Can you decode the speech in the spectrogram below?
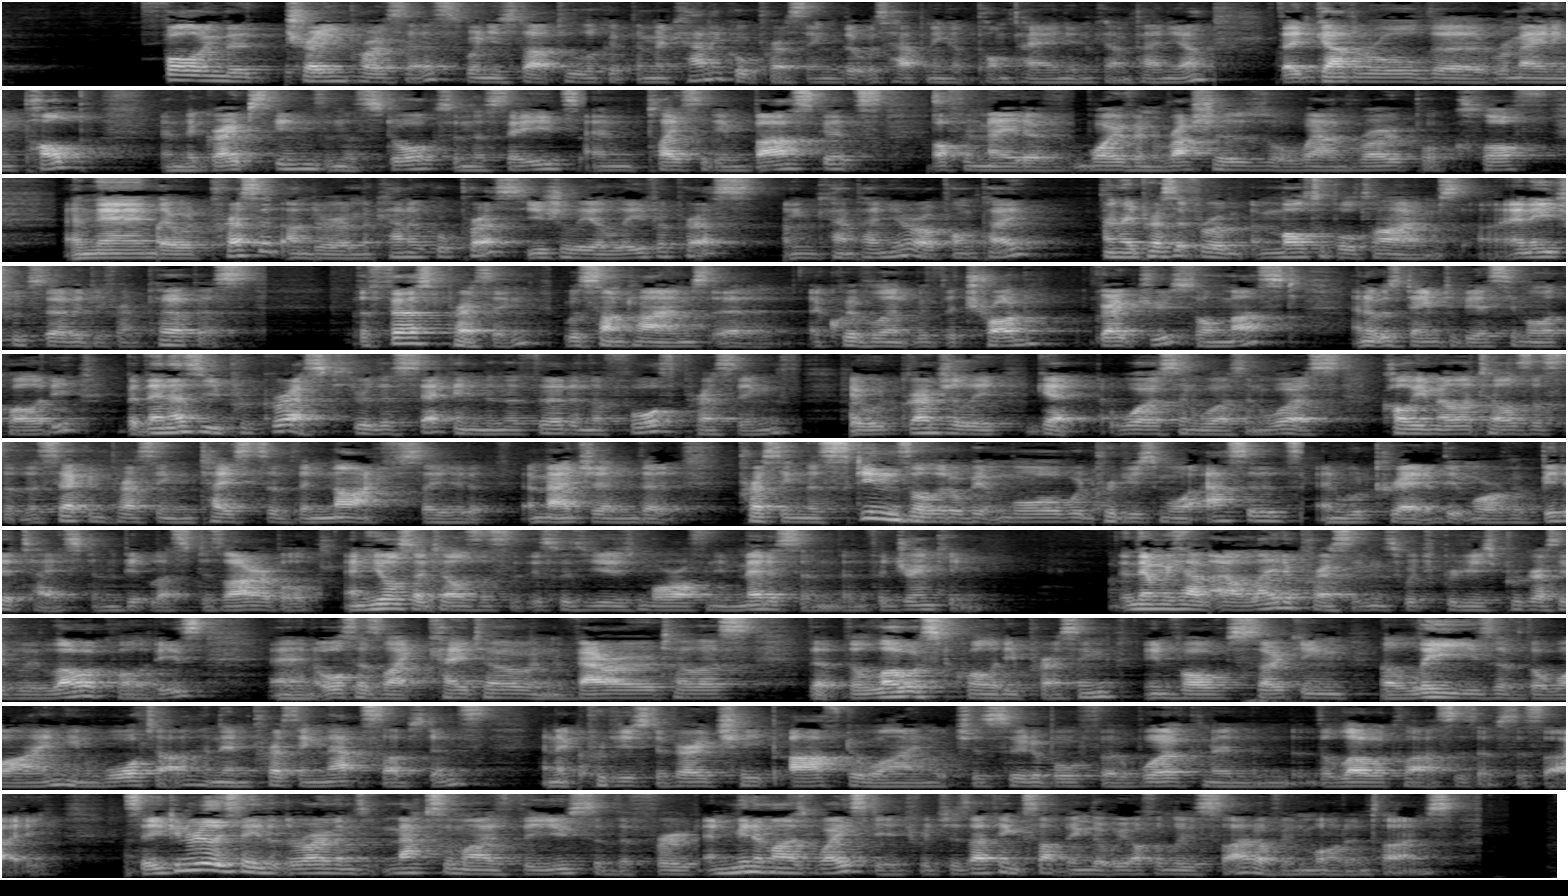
following the treading process, when you start to look at the mechanical pressing that was happening at Pompeii and in Campania, they'd gather all the remaining pulp and the grape skins and the stalks and the seeds and place it in baskets, often made of woven rushes or wound rope or cloth. And then they would press it under a mechanical press, usually a lever press in Campania or Pompeii. And they press it for multiple times, uh, and each would serve a different purpose. The first pressing was sometimes uh, equivalent with the trod grape juice or must, and it was deemed to be a similar quality. But then as you progressed through the second and the third and the fourth pressings, it would gradually get worse and worse and worse. Columella tells us that the second pressing tastes of the knife. So you'd imagine that pressing the skins a little bit more would produce more acids and would create a bit more of a bitter taste and a bit less desirable. And he also tells us that this was used more often in medicine than for drinking. And then we have our later pressings, which produce progressively lower qualities. And authors like Cato and Varro tell us that the lowest quality pressing involved soaking the lees of the wine in water and then pressing that substance. And it produced a very cheap after wine, which is suitable for workmen and the lower classes of society. So you can really see that the Romans maximized the use of the fruit and minimized wastage, which is, I think, something that we often lose sight of in modern times.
